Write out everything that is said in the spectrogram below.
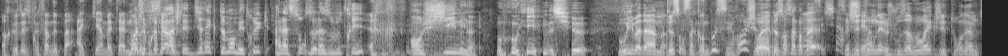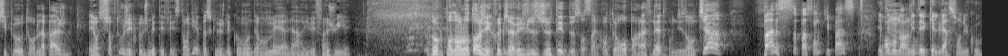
Alors que toi, tu préfères ne pas hacker un matériel. Moi, non je préfère acheter directement mes trucs à la source de la zoulouterie en Chine. Oui, monsieur. Oui, madame. 250 boules, c'est roche. Ouais, même. 250. Ouais, bah, c'est cher. C'est j'ai cher. tourné. Je vous avouerai que j'ai tourné un petit peu autour de la page et surtout, j'ai cru que je m'étais fait estanquer parce que je l'ai commandé en mai, elle est arrivée fin juillet. Donc pendant longtemps, j'ai cru que j'avais juste jeté 250 euros par la fenêtre en me disant tiens. Passe, passant qui passe, Et prends mon argent. Mais t'as eu quelle version du coup?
